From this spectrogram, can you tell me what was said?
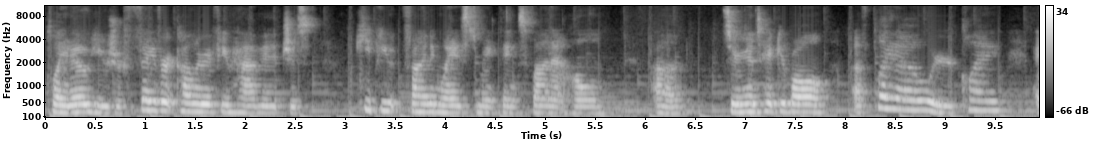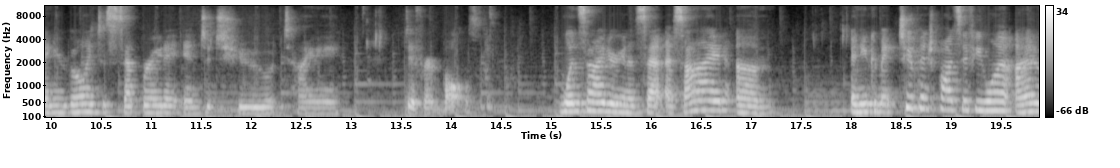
Play-Doh, use your favorite color if you have it. Just keep you finding ways to make things fun at home. Um, so you're gonna take your ball of Play-Doh or your clay and you're going to separate it into two tiny different balls. One side you're gonna set aside um, and you can make two pinch pots if you want. I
